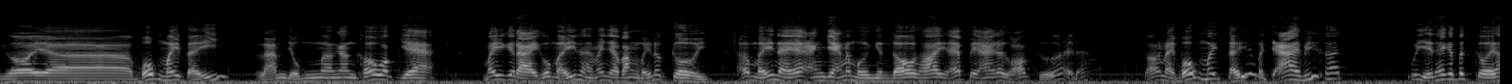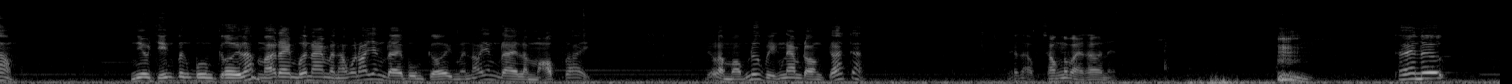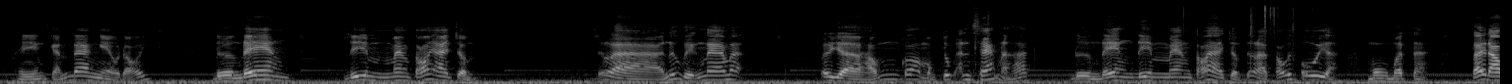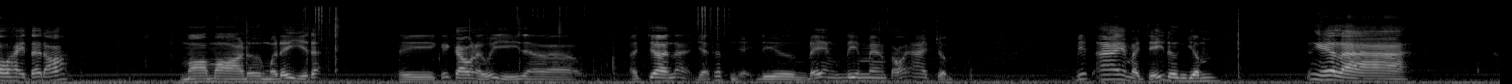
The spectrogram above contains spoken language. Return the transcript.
Rồi à, bốn mấy tỷ lạm dụng ngân khố quốc gia. Mấy cái đài của Mỹ này mấy nhà băng Mỹ nó cười. Ở Mỹ này ăn gian nó 10.000 đô thôi FBI nó gõ cửa rồi đó. Còn này bốn mấy tỷ mà chả ai biết hết. Quý vị thấy cái tức cười không? Nhiều chuyện từng buồn cười lắm. Mà ở đây bữa nay mình không có nói vấn đề buồn cười, mình nói vấn đề là một thôi. Tức là một nước Việt Nam đoàn kết á. Đọc xong cái bài thơ này. Thế nước, hiện cảnh đang nghèo đói. Đường đen, đêm mang tối ai trùm. Tức là nước Việt Nam á, bây giờ không có một chút ánh sáng nào hết. Đường đen, đêm mang tối ai trùm. Tức là tối thui à mù mịt à. Tới đâu hay tới đó mò mò đường mà đi vậy đó. Thì cái câu này quý vị à, ở trên á, giải thích như vậy. Đường đen đêm mang tối ai trùm? Biết ai mà chỉ đường dùm có nghĩa là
